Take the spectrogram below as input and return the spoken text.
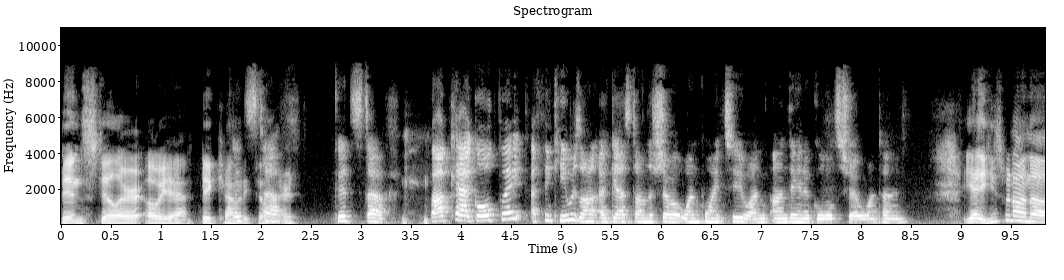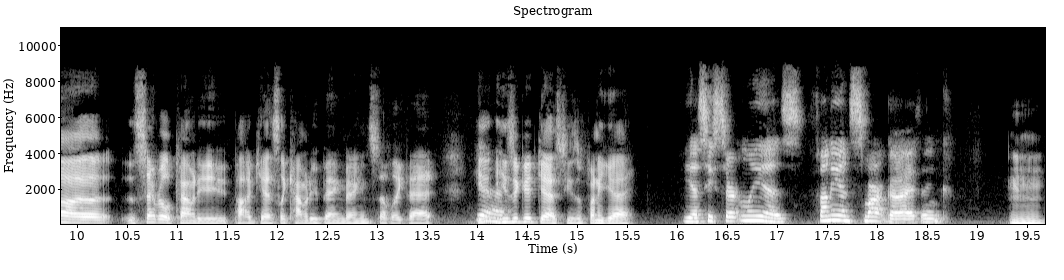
Ben Stiller. Oh yeah, big comedy Good film stuff. nerd. Good stuff. Bobcat Goldthwait, I think he was on a guest on the show at one point too, on, on Dana Gould's show one time. Yeah, he's been on uh, several comedy podcasts like Comedy Bang Bang and stuff like that. He, Yeah. He's a good guest. He's a funny guy. Yes, he certainly is. Funny and smart guy, I think. Mm-hmm.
